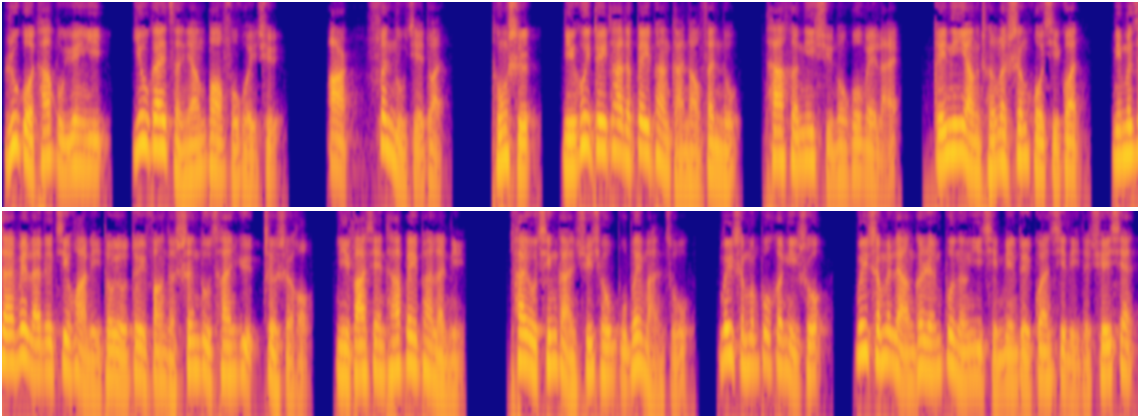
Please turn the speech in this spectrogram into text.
如果他不愿意，又该怎样报复回去？二、愤怒阶段，同时你会对他的背叛感到愤怒。他和你许诺过未来，给你养成了生活习惯，你们在未来的计划里都有对方的深度参与。这时候，你发现他背叛了你。他有情感需求不被满足，为什么不和你说？为什么两个人不能一起面对关系里的缺陷，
